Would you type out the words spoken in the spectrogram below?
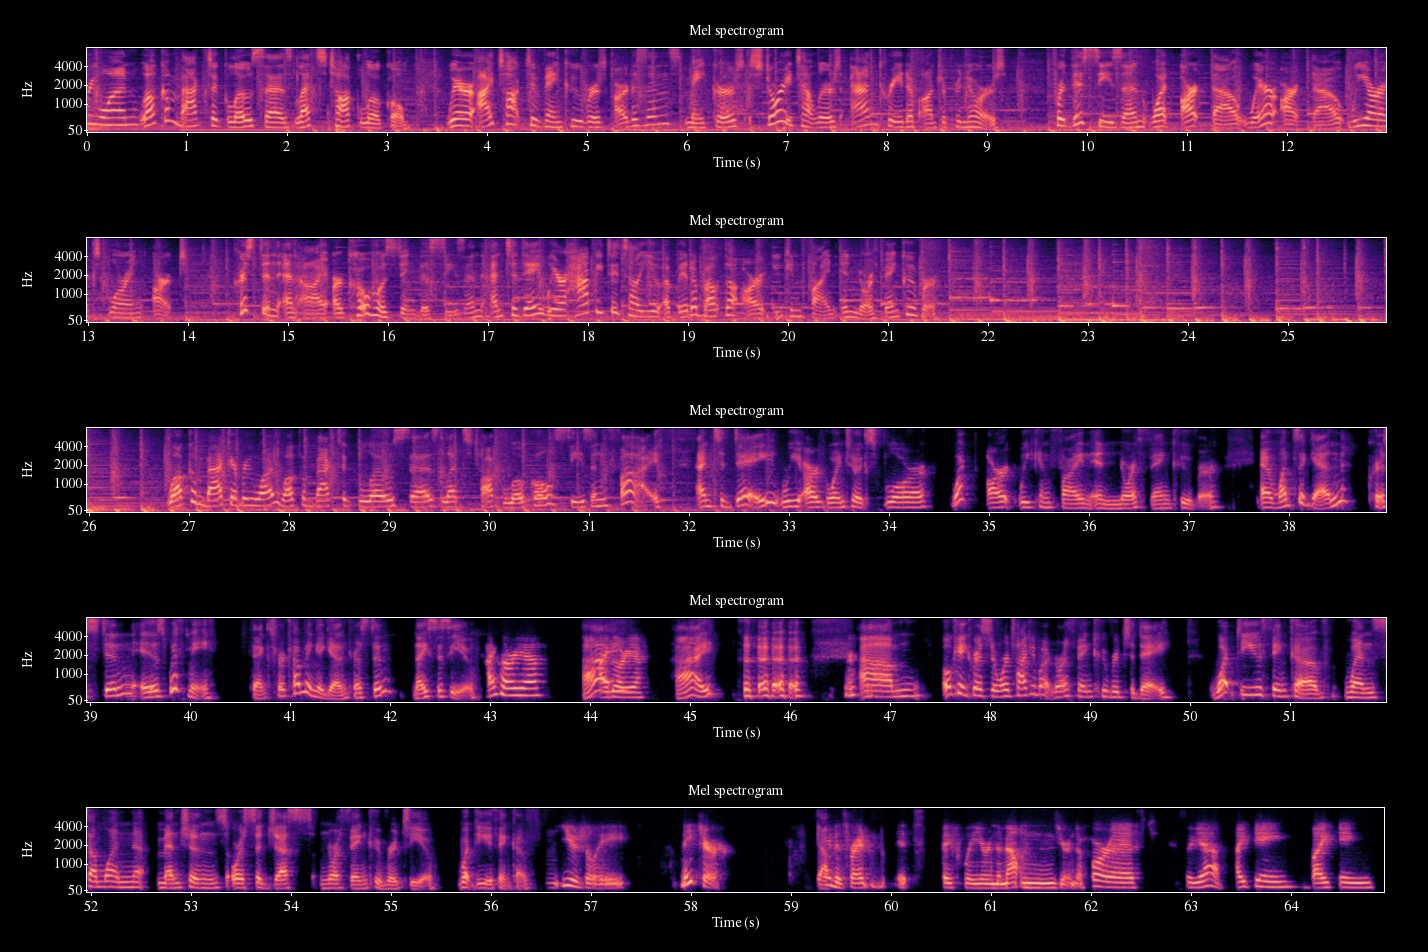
everyone. Welcome back to Glow Says Let's Talk Local, where I talk to Vancouver's artisans, makers, storytellers, and creative entrepreneurs. For this season, What Art Thou? Where Art Thou? We are exploring art. Kristen and I are co hosting this season, and today we are happy to tell you a bit about the art you can find in North Vancouver. Welcome back, everyone. Welcome back to Glow Says Let's Talk Local Season 5. And today we are going to explore what art we can find in North Vancouver. And once again, Kristen is with me. Thanks for coming again, Kristen. Nice to see you. Hi, Gloria. Hi. Hi, Gloria. Hi. um, okay, Kristen, we're talking about North Vancouver today. What do you think of when someone mentions or suggests North Vancouver to you? What do you think of? Usually nature. Yeah. It is right. It's basically you're in the mountains, you're in the forest. So yeah, hiking, biking.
